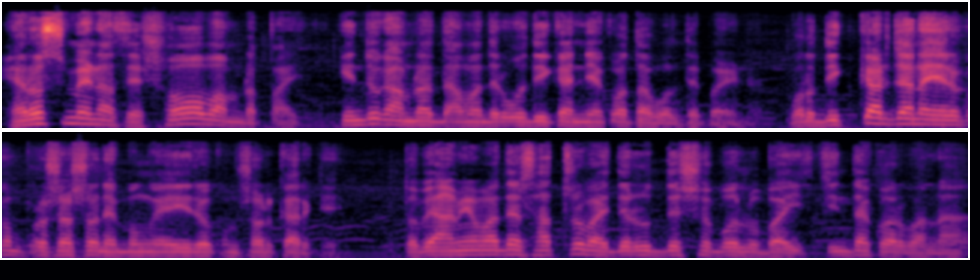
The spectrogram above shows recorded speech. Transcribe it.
হ্যারাসমেন্ট আছে, সব আমরা পাই। কিন্তু আমরা আমাদের অধিকার নিয়ে কথা বলতে পারি না। বড় ধিক্কার জানাই এরকম প্রশাসন এবং এইরকম সরকারকে। তবে আমি আমাদের ছাত্র ভাইদের উদ্দেশ্যে বলব, ভাই, চিন্তা করবা না।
